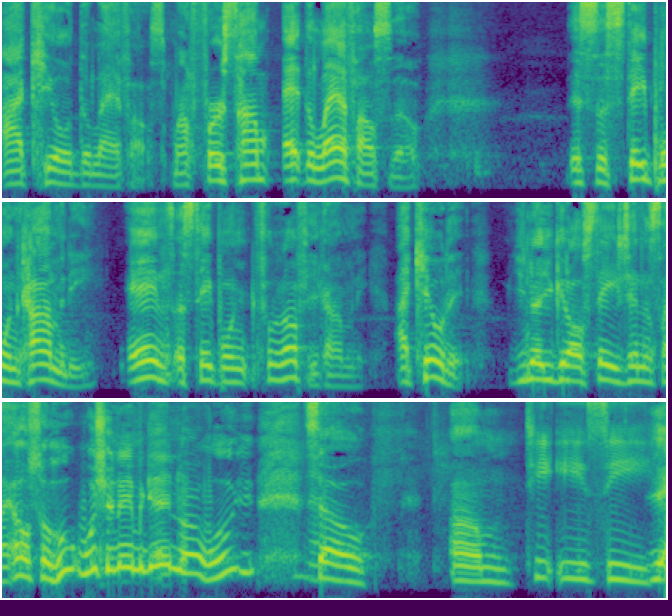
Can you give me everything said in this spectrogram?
I killed the Laugh House. My first time at the Laugh House, though, this is a staple in comedy and a staple in Philadelphia comedy. I killed it. You know, you get off stage and it's like, oh, so who? What's your name again? Oh, who you? So um, T E Z. yeah,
